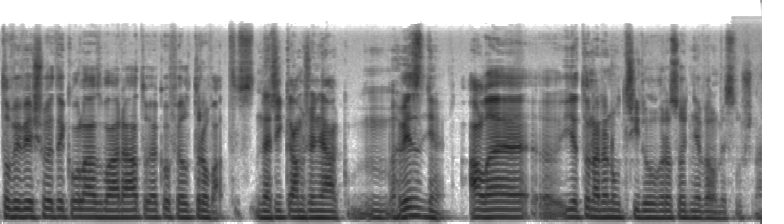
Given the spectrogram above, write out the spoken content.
to vyvěšuje ty kola a zvládá to jako filtrovat. Neříkám, že nějak hm, hvězdně, ale eh, je to na danou třídu rozhodně velmi slušné.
